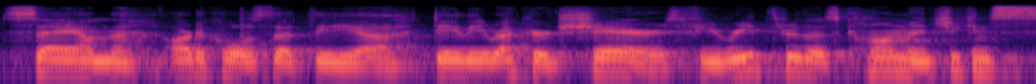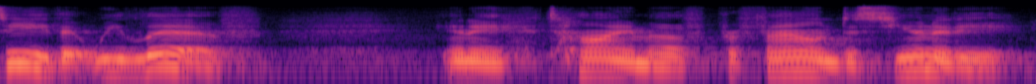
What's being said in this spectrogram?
say on the articles that the uh, Daily Record shares. If you read through those comments, you can see that we live in a time of profound disunity.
